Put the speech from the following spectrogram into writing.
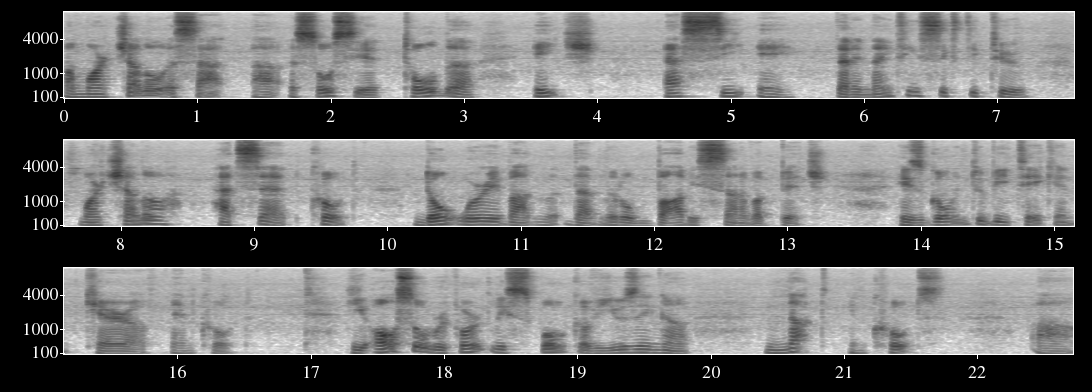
A Marcello uh, associate told the HSCA that in 1962 Marcello had said quote don't worry about that little Bobby son of a bitch. He's going to be taken care of end quote. He also reportedly spoke of using a nut in quotes uh,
